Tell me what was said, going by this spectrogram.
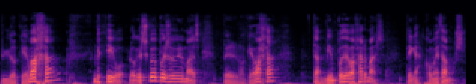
lo que baja, digo, lo que sube puede subir más, pero lo que baja también puede bajar más. Venga, comenzamos.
